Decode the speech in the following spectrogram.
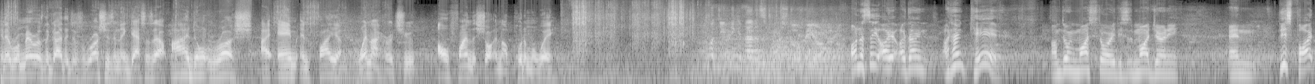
And then Romero's the guy that just rushes and then gasses out. I don't rush. I aim and fire. When I hurt you, I'll find the shot and I'll put him away. What do you think about his situation? Honestly, I, I don't I don't care. I'm doing my story. This is my journey, and this fight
